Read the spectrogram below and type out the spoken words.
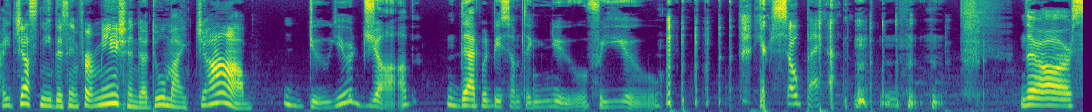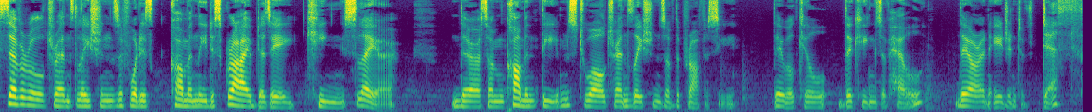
I just need this information to do my job. Do your job? That would be something new for you. You're so bad. there are several translations of what is commonly described as a king slayer. There are some common themes to all translations of the prophecy. They will kill the kings of hell. They are an agent of death.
